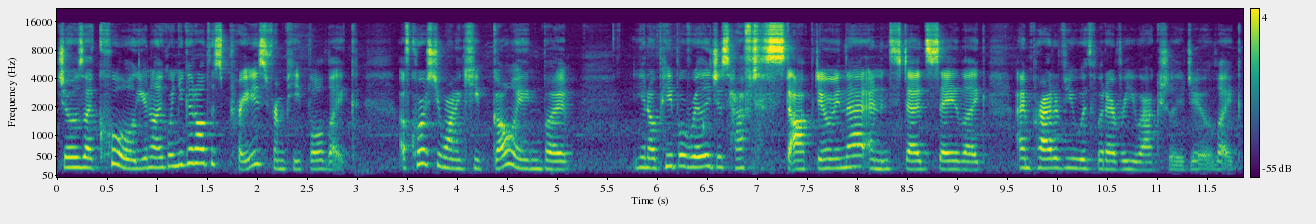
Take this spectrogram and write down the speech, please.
joe was like cool. You know like when you get all this praise from people like of course you want to keep going but you know people really just have to stop doing that and instead say like i'm proud of you with whatever you actually do. Like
